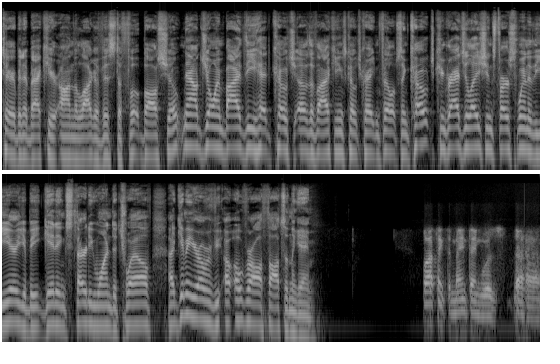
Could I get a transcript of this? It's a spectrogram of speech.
Terry Bennett back here on the Lago Vista Football Show. Now joined by the head coach of the Vikings, Coach Creighton Phillips. And Coach, congratulations, first win of the year. You beat Giddings thirty-one to twelve. Uh, give me your overview, uh, overall thoughts on the game. Well, I think the main thing was uh,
